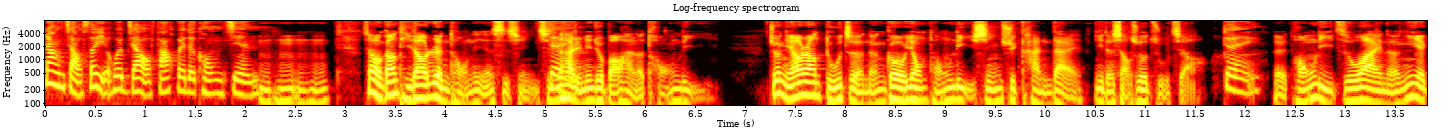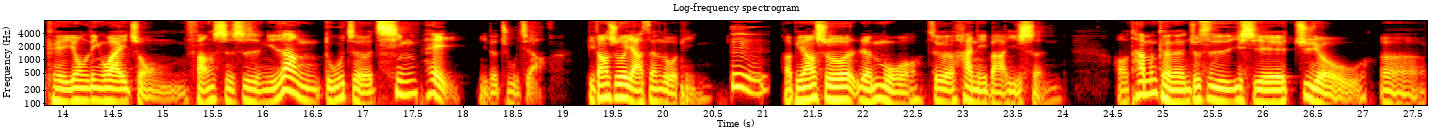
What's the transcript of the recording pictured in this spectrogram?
让角色也会比较有发挥的空间。嗯哼，嗯哼，像我刚刚提到认同那件事情，其实它里面就包含了同理。就你要让读者能够用同理心去看待你的小说主角，对。对，同理之外呢，你也可以用另外一种方式，是你让读者钦佩你的主角，比方说亚森罗平，嗯。啊，比方说人魔这个汉尼拔医生，哦，他们可能就是一些具有呃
